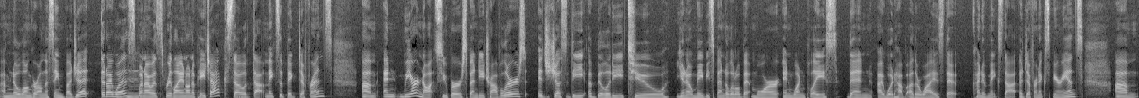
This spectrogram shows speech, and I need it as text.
I'm no longer on the same budget that I was Mm-hmm. when I was relying on a paycheck. So that makes a big difference. Um, and we are not super spendy travelers. It's just the ability to, you know, maybe spend a little bit more in one place than I would have otherwise that kind of makes that a different experience. Um,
